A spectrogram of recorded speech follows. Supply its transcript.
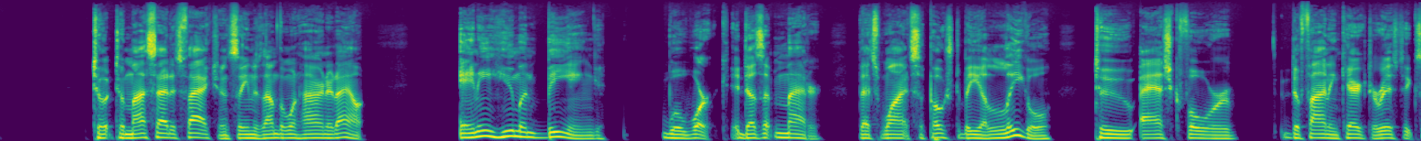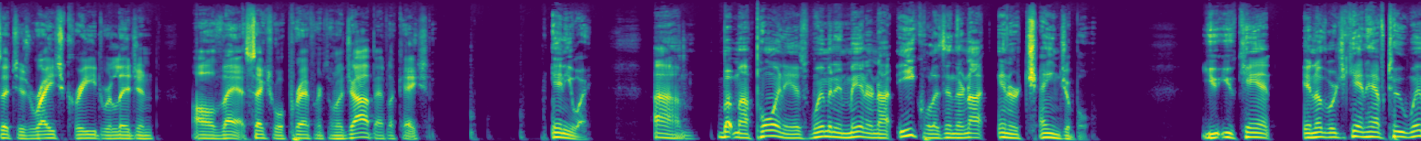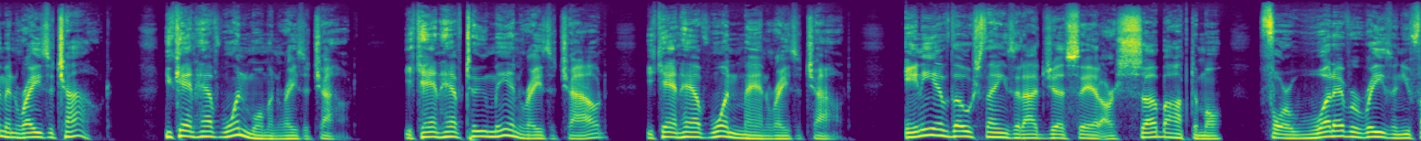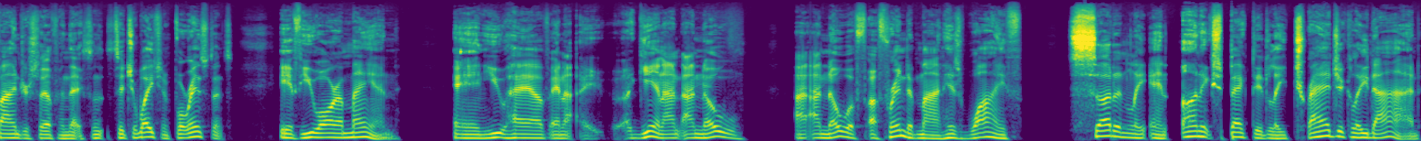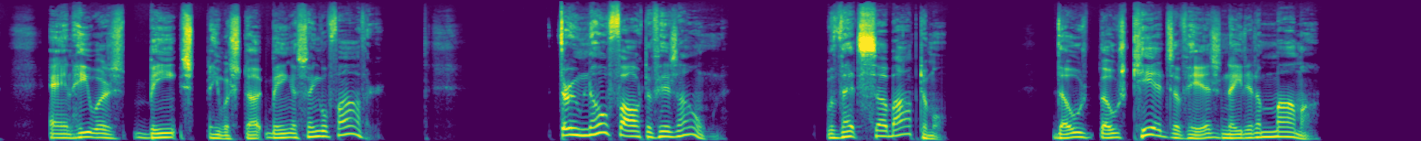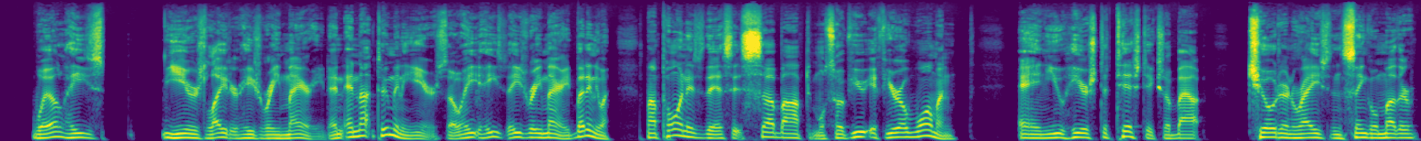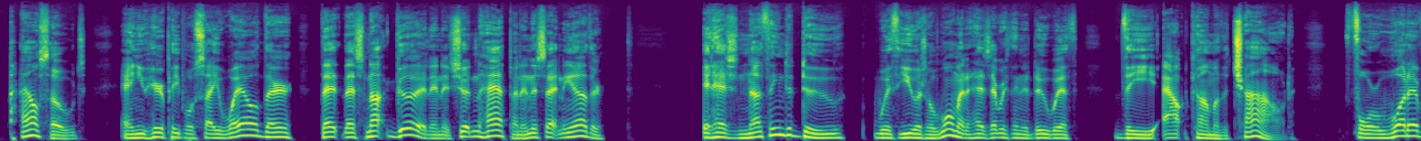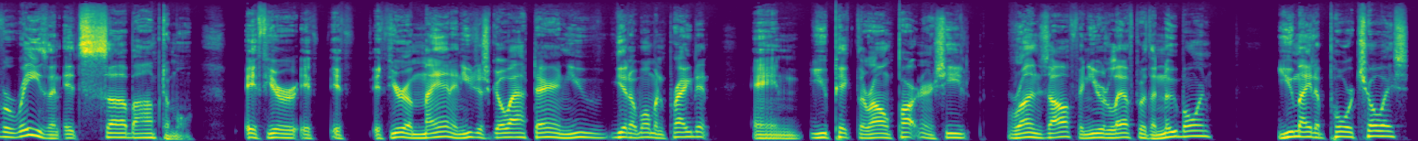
to to my satisfaction, seeing as I'm the one hiring it out, any human being will work. It doesn't matter. That's why it's supposed to be illegal to ask for defining characteristics such as race, creed, religion, all that, sexual preference on a job application. Anyway, um, but my point is women and men are not equal as in they're not interchangeable. You you can't in other words, you can't have two women raise a child. You can't have one woman raise a child. You can't have two men raise a child. You can't have one man raise a child. Any of those things that I just said are suboptimal for whatever reason you find yourself in that situation. For instance, if you are a man and you have, and I, again, I, I know, I, know a, a friend of mine, his wife suddenly and unexpectedly, tragically died, and he was being, he was stuck being a single father through no fault of his own. Well, that's suboptimal. Those those kids of his needed a mama. Well, he's years later he's remarried and, and not too many years so he, he's he's remarried but anyway my point is this it's suboptimal so if you if you're a woman and you hear statistics about children raised in single mother households and you hear people say well they're that that's not good and it shouldn't happen and this that and the other it has nothing to do with you as a woman, it has everything to do with the outcome of the child. For whatever reason, it's suboptimal. If you're if if if you're a man and you just go out there and you get a woman pregnant and you pick the wrong partner and she runs off and you're left with a newborn, you made a poor choice.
